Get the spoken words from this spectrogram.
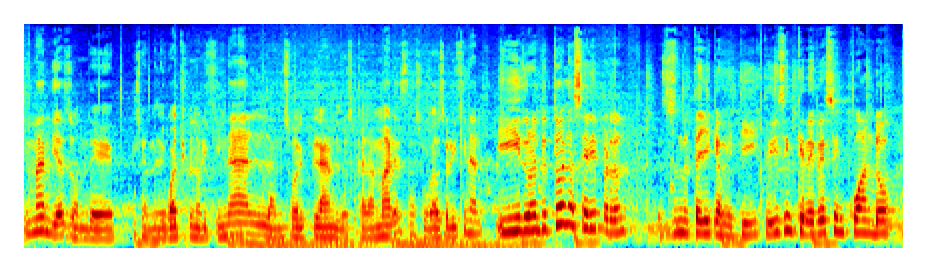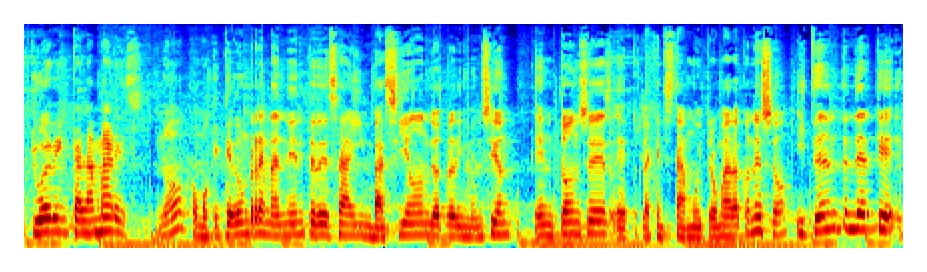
Ozymandias, donde pues, en el Watchmen original lanzó el plan los calamares a su base original. Y durante toda la serie, perdón, ese es un detalle que omití, te dicen que de vez en cuando llueven calamares, ¿no? Como que queda un remanente de esa invasión de otra dimensión. Entonces, eh, pues la gente está muy traumada con eso. Y te da a entender que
